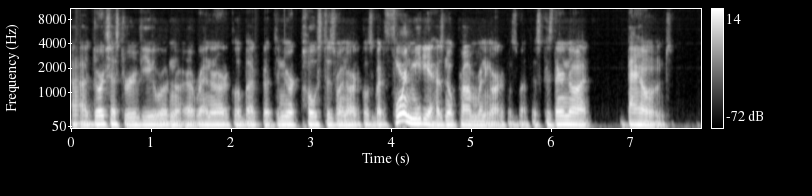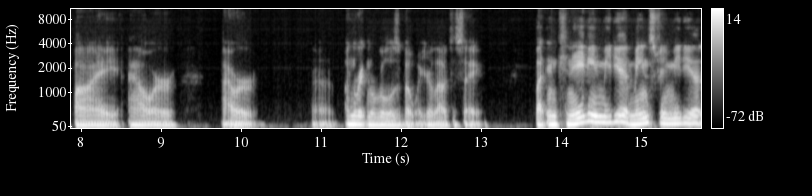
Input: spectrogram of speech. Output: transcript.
Uh, dorchester review wrote an, uh, ran an article about it. The new york post has run articles about it. Foreign media has no problem running articles about this because they're not bound by our our uh, unwritten rules about what you're allowed to say. But in Canadian media, mainstream media,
